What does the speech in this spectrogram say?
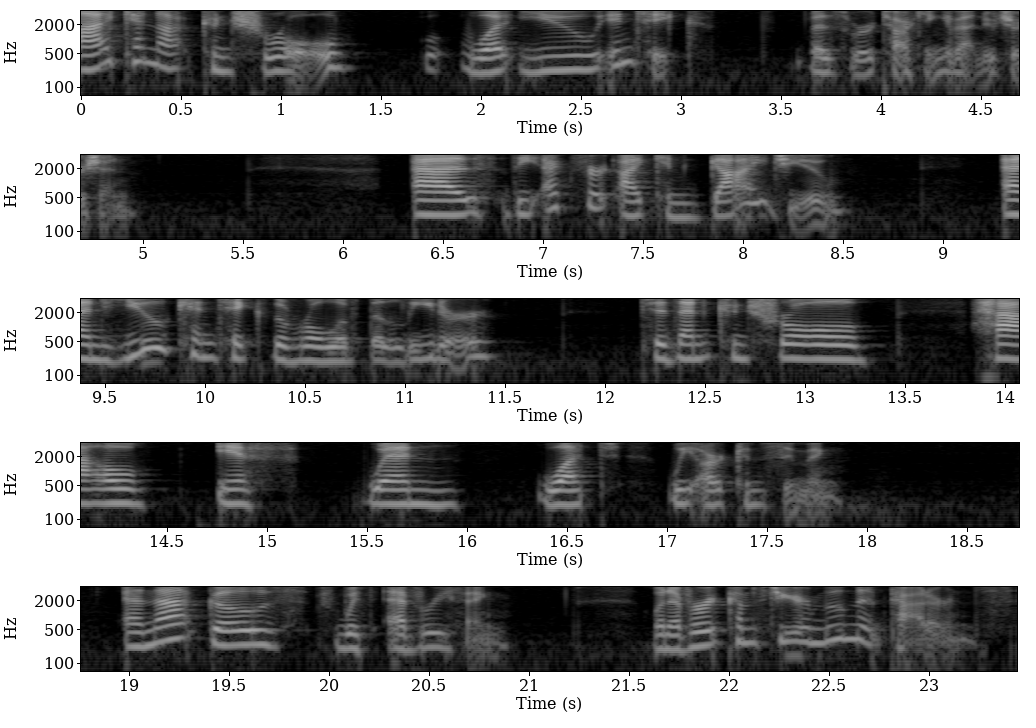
I cannot control what you intake as we're talking about nutrition. As the expert, I can guide you, and you can take the role of the leader to then control how, if, when, what we are consuming. And that goes with everything. Whenever it comes to your movement patterns,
